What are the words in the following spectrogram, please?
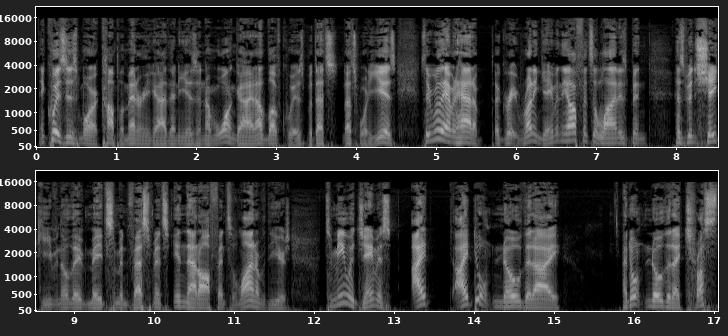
and Quiz is more a complimentary guy than he is a number one guy. And I love Quiz, but that's that's what he is. So they really haven't had a, a great running game, and the offensive line has been has been shaky, even though they've made some investments in that offensive line over the years. To me, with Jameis, I I don't know that I. I don't know that I trust.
